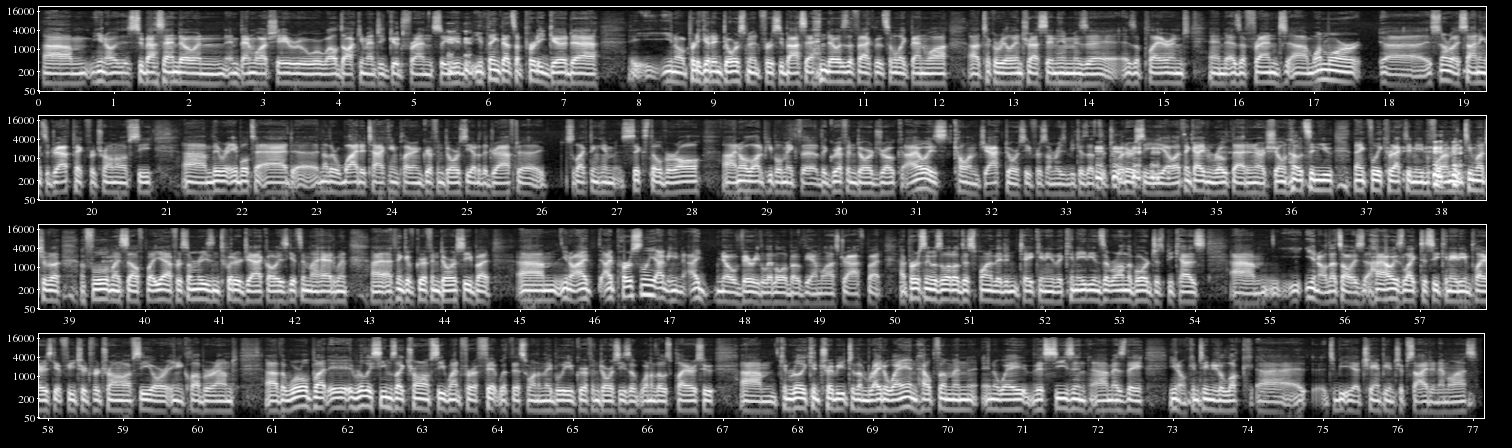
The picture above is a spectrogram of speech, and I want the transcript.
Um, you know, Tsubasa Endo and, and Benoit Cheyrou were well documented good friends. So you you think that's a pretty good uh, you know, a pretty good endorsement for Tsubasa Endo is the fact that someone like Benoit uh, took a real interest in him as a as a player and and as a friend. Um, one more uh, it's not really signing; it's a draft pick for Toronto FC. Um, they were able to add uh, another wide attacking player in Griffin Dorsey out of the draft. Uh, selecting him sixth overall. Uh, I know a lot of people make the the Gryffindor joke. I always call him Jack Dorsey for some reason because that's the Twitter CEO. I think I even wrote that in our show notes, and you thankfully corrected me before I made too much of a, a fool of myself. But yeah, for some reason, Twitter Jack always gets in my head when I, I think of Griffin Dorsey. But um, you know, I I personally, I mean, I know very little about the MLS draft, but I personally was a little disappointed they didn't take any of the Canadians that were on the board, just because, um, you know, that's always I always like to see Canadian players get featured for Toronto FC or any club around uh, the world. But it, it, really seems like Toronto FC went for a fit with this one, and they believe Griffin Dorsey's one of those players who um, can really contribute to them right away and help them in in a way this season um, as they you know continue to look. Uh, to be a championship side in MLS.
